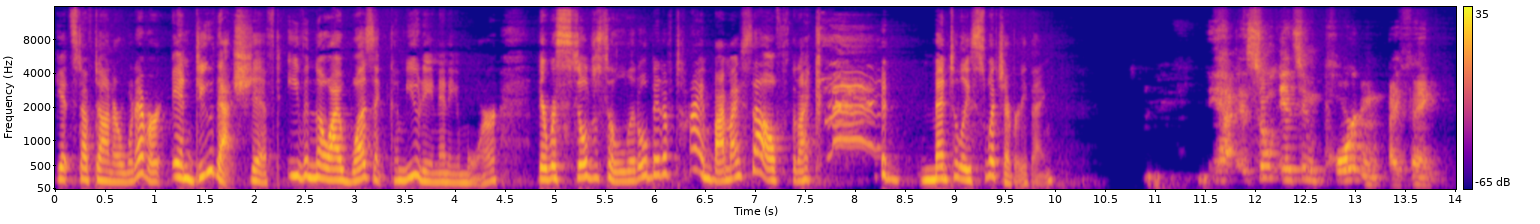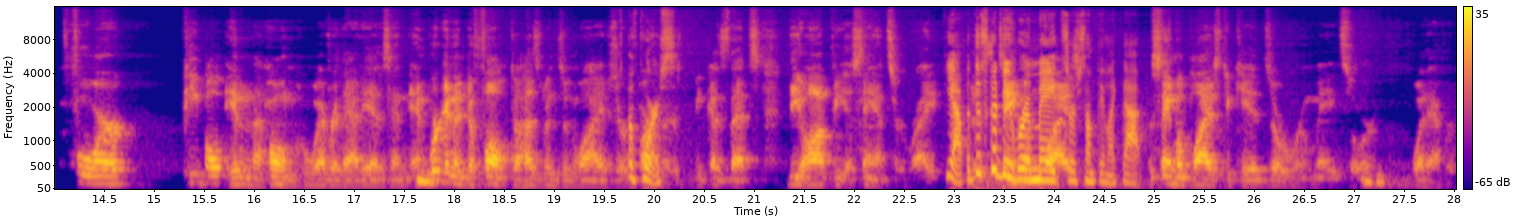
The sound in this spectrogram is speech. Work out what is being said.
get stuff done or whatever, and do that shift. Even though I wasn't commuting anymore, there was still just a little bit of time by myself that I could mentally switch everything. Yeah, so it's important, I think, for people in the home, whoever that is, and, and we're going to default to husbands and wives or Of course. because that's the obvious answer, right? Yeah, but The this could be roommates or something like that. The same applies to kids or roommates or Mhm. whatever.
